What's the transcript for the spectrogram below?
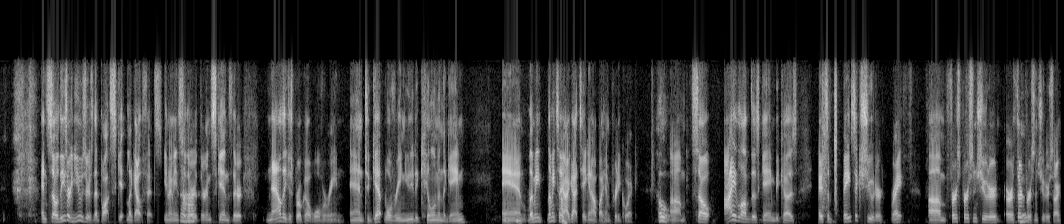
and so these are users that bought skin like outfits, you know what I mean? So Uh-huh. they're they're in skins. They're now they just broke out Wolverine. And to get Wolverine, you need to kill him in the game. And let me let me tell you, I got taken out by him pretty quick. oh, Um, so I love this game because it's a basic shooter, right? Um, first person shooter or third person shooter, sorry.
